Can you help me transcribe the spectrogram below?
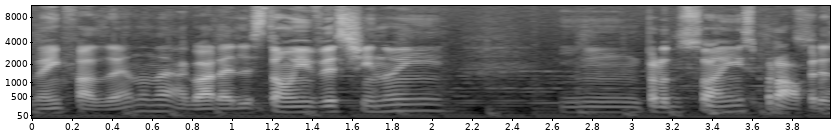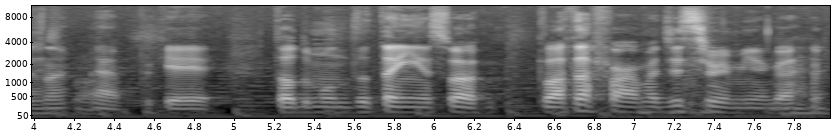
vem fazendo, né? Agora eles estão investindo em, em produções próprias, né? Produções É, porque todo mundo tem a sua plataforma de streaming agora.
